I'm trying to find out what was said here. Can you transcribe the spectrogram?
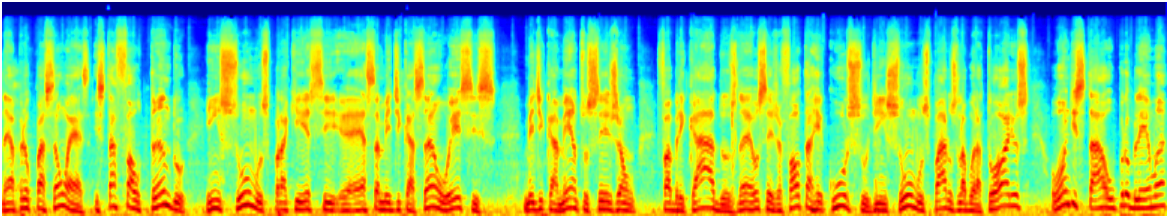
Né? A preocupação é, está faltando insumos para que esse, essa medicação ou esses medicamentos sejam fabricados, né? Ou seja, falta recurso de insumos para os laboratórios. Onde está o problema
